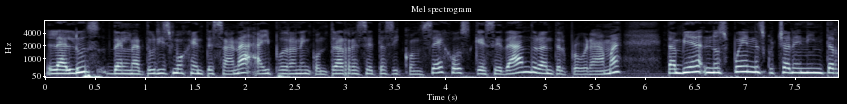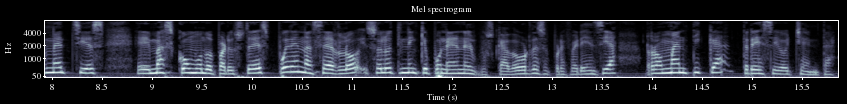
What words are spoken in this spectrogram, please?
La Luz del Naturismo Gente Sana. Ahí podrán encontrar recetas y consejos que se dan durante el programa. También nos pueden escuchar en Internet si es eh, más cómodo para ustedes. Pueden hacerlo, solo tienen que poner en el buscador de su preferencia Romántica 1380.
